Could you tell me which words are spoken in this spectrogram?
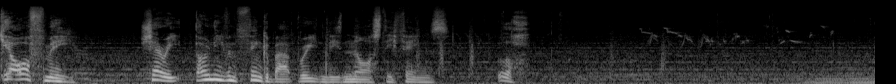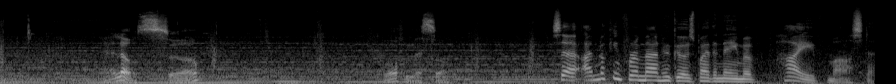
Get off me! Sherry, don't even think about breeding these nasty things. Ugh. Hello, Sir. Wurfmesser. Sir, I'm looking for a man who goes by the name of Hive Master.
